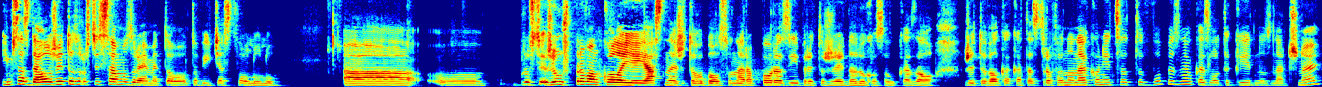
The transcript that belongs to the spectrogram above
im sa zdalo, že je to proste samozrejme to, to víťazstvo Lulu. A proste, že už v prvom kole je jasné, že toho Bolsonara porazí, pretože jednoducho sa ukázalo, že je to veľká katastrofa. No nakoniec sa to vôbec neukázalo také jednoznačné.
